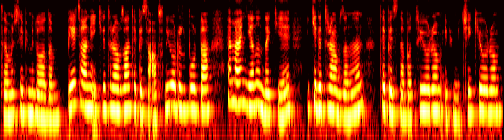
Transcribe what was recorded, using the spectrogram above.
Tığım üst ipimi doladım. Bir tane ikili trabzan tepesi atlıyoruz burada. Hemen yanındaki ikili trabzanın tepesine batıyorum. İpimi çekiyorum.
